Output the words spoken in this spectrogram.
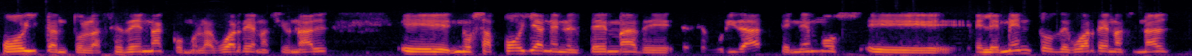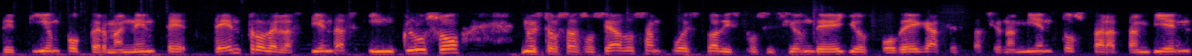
Hoy tanto la Sedena como la Guardia Nacional eh, nos apoyan en el tema de, seguridad. Tenemos eh, elementos de Guardia Nacional de tiempo permanente dentro de las tiendas, incluso nuestros asociados han puesto a disposición de ellos bodegas, estacionamientos para también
